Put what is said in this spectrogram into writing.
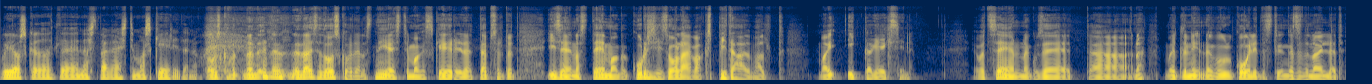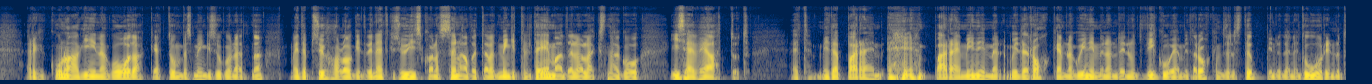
või oskavad ennast väga hästi maskeerida, noh. oskavad, need, need, need asjad oskavad ennast nii hästi maskeerida, et täpselt, et iseennast teemaga kursis olevaks pidavalt ma ikkagi eksin ja vot see on nagu see, et äh, noh, ma ütlen nii, nagu koolidest on ka seda nalja, et ärge kunagi nagu oodake, et umbes mingisugune, et noh, ma ei tea, psühholoogid või need, kes ühiskonnas sõna võtavad mingitel teemadel, oleks nagu ise veatud et mida parem, parem inimene, mida rohkem nagu inimene on teinud vigu ja mida rohkem sellest õppinud ja neid uurinud,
